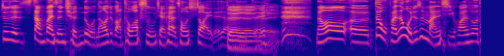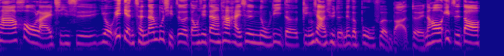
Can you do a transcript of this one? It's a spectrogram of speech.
就是上半身全裸，然后就把头发梳起来，看着超帅的这样子。对对对，对。然后呃，对，反正我就是蛮喜欢说他后来其实有一点承担不起这个东西，但是他还是努力的撑下去的那个部分吧。对，然后一直到，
